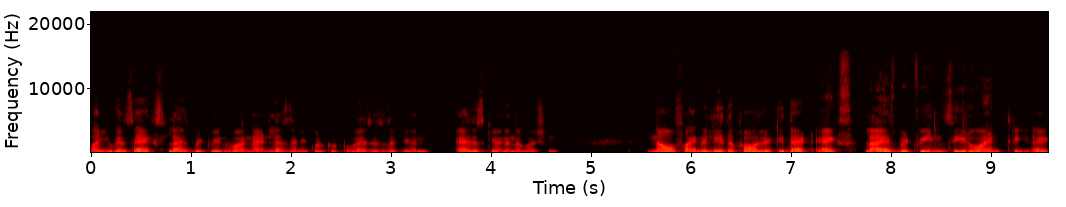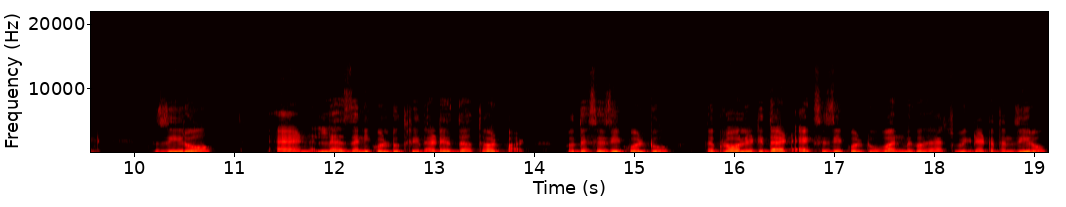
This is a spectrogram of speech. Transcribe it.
or you can say x lies between 1 and less than equal to 2 as is the given as is given in the question. Now finally the probability that x lies between 0 and 3 right 0 and less than equal to 3 that is the third part. So this is equal to the probability that x is equal to 1 because it has to be greater than 0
